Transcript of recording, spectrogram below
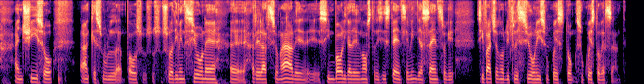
ha inciso anche sul, su, su, sulla dimensione eh, relazionale e simbolica delle nostre esistenze, quindi ha senso che si facciano riflessioni su questo, su questo versante.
